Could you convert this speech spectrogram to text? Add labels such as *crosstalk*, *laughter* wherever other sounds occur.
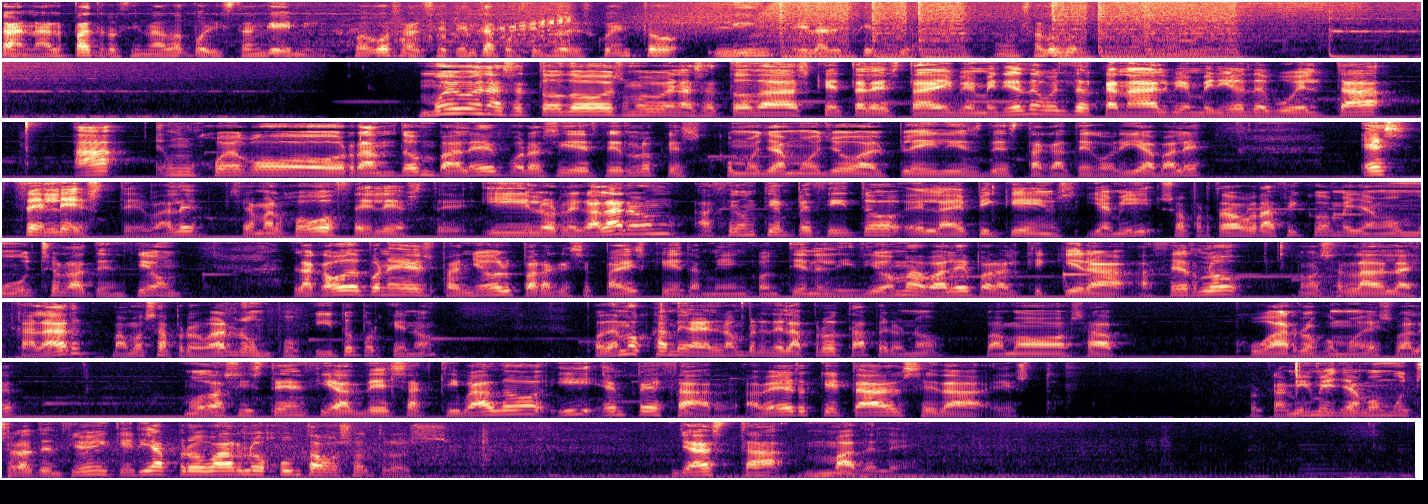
canal patrocinado por Instant Gaming. Juegos al 70% de descuento, link en la descripción. Un saludo. Muy buenas a todos, muy buenas a todas, ¿qué tal estáis? Bienvenidos de vuelta al canal, bienvenidos de vuelta a un juego random, ¿vale? Por así decirlo, que es como llamo yo al playlist de esta categoría, ¿vale? Es Celeste, ¿vale? Se llama el juego Celeste. Y lo regalaron hace un tiempecito en la Epic Games. Y a mí su apartado gráfico me llamó mucho la atención. La acabo de poner en español para que sepáis que también contiene el idioma, ¿vale? Para el que quiera hacerlo. Vamos a hablar de la escalar. Vamos a probarlo un poquito, ¿por qué no? Podemos cambiar el nombre de la prota, pero no. Vamos a jugarlo como es, ¿vale? Modo asistencia desactivado y empezar. A ver qué tal se da esto. Porque a mí me llamó mucho la atención y quería probarlo junto a vosotros. Ya está Madeleine.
